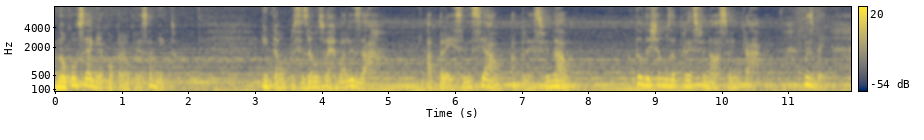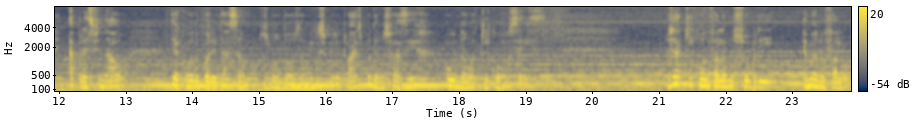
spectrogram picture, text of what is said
não conseguem acompanhar o pensamento. Então precisamos verbalizar a prece inicial, a prece final. Então deixamos a prece final a seu encargo. Mas bem, a prece final de acordo com a orientação dos bondosos amigos espirituais, podemos fazer ou não aqui com vocês. Já que quando falamos sobre, Emmanuel falou,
